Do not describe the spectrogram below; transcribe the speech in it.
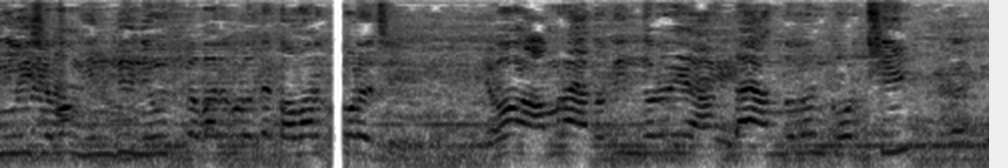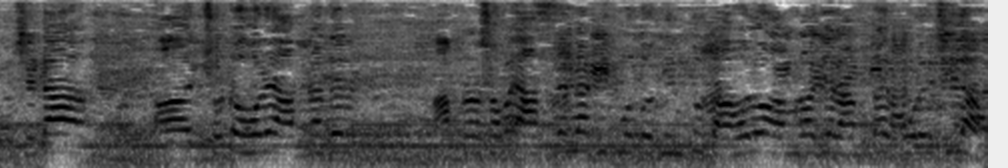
ইংলিশ এবং হিন্দি নিউজ পেপারগুলোতে কভার করেছে। এবং আমরা এতদিন ধরে রাস্তায় আন্দোলন করছি। সেটা ছোট হলে আপনাদের, আপনারা সবাই আসছেন না ঠিক মতো কিন্তু তাহলেও আমরা যে রাস্তায় পড়েছিলাম,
